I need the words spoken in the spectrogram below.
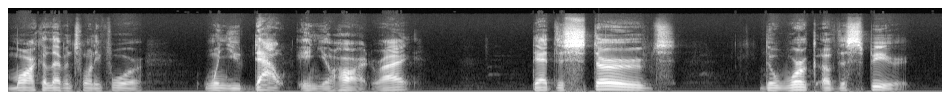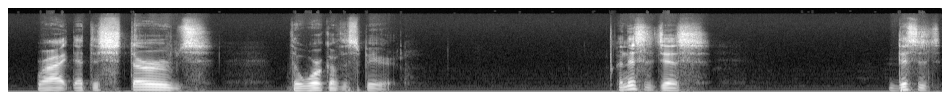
Mark 11 24 when you doubt in your heart, right? That disturbs the work of the Spirit, right? That disturbs the work of the Spirit and this is just this is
